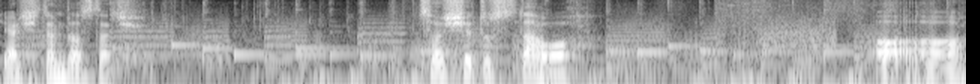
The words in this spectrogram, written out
Jak się tam dostać? Coś się tu stało. O, o.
